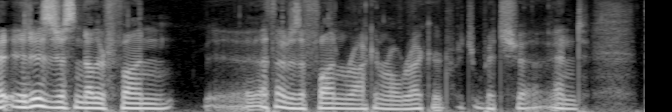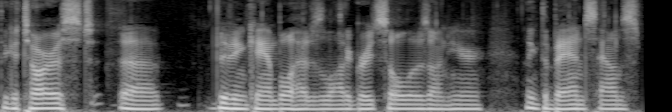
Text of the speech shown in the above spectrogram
uh, it is just another fun. uh, I thought it was a fun rock and roll record, which which uh, and the guitarist uh, Vivian Campbell has a lot of great solos on here. I think the band sounds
